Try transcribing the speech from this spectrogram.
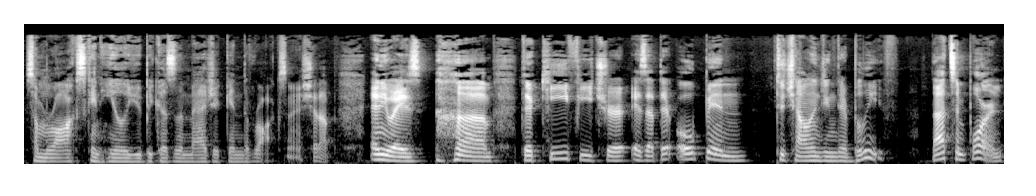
some rocks can heal you because of the magic in the rocks. Eh, shut up. Anyways, um, their key feature is that they're open to challenging their belief. That's important.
